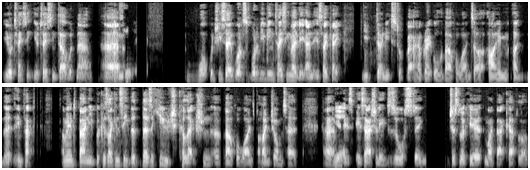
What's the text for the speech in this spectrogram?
you're tasting you're tasting Dalwood now. Um, what would you say? What's what have you been tasting lately? And it's okay. You don't need to talk about how great all the Balfour wines are. I'm, I, in fact, I'm going to ban you because I can see that there's a huge collection of Balfour wines behind John's head. Um, Yeah. It's it's actually exhausting just looking at my back catalogue.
